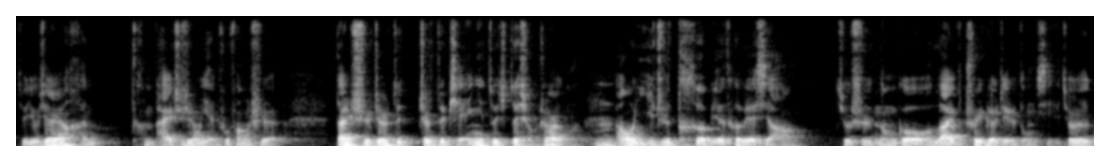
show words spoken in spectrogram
就有些人很很排斥这种演出方式，但是这是最这是最便宜、最最省事儿的嘛。然后我一直特别特别想，就是能够 live trigger 这个东西，就是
